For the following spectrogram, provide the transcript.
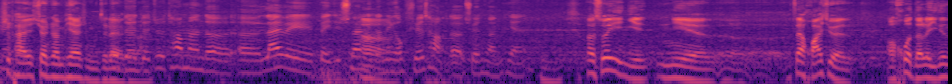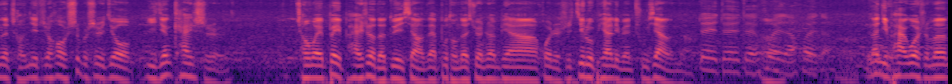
是拍宣传片什么之类的，对对对，就是他们的呃 Levi 北极圈里的那个雪场的宣传片。嗯那所以你你呃在滑雪呃获得了一定的成绩之后，是不是就已经开始成为被拍摄的对象，在不同的宣传片啊或者是纪录片里面出现了呢？对对对，会的会的。那你拍过什么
